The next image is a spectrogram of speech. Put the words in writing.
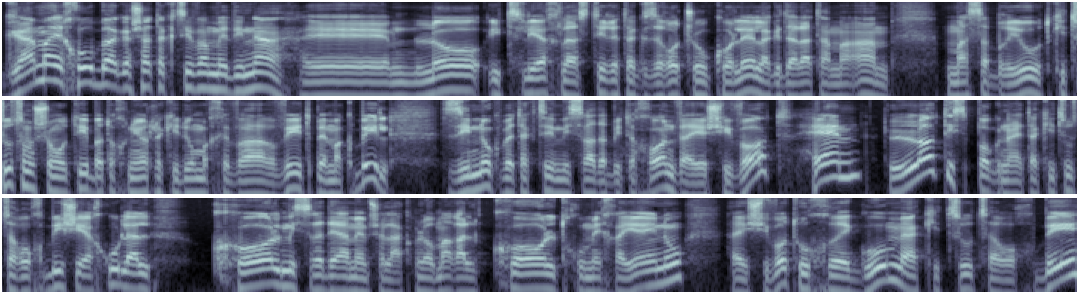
גם האיחור בהגשת תקציב המדינה אה, לא הצליח להסתיר את הגזרות שהוא כולל, הגדלת המע"מ, מס הבריאות, קיצוץ משמעותי בתוכניות לקידום החברה הערבית, במקביל, זינוק בתקציב משרד הביטחון והישיבות, הן לא תספוגנה את הקיצוץ הרוחבי שיחול על כל משרדי הממשלה, כלומר על כל תחומי חיינו. הישיבות הוחרגו מהקיצוץ הרוחבי.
